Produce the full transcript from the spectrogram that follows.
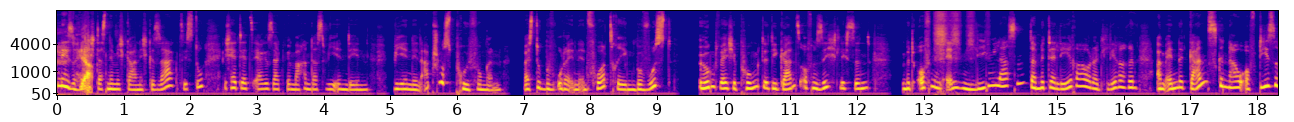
nee, so hätte ja. ich das nämlich gar nicht gesagt, siehst du. Ich hätte jetzt eher gesagt, wir machen das wie in den, wie in den Abschlussprüfungen. Weißt du, oder in, in Vorträgen bewusst irgendwelche Punkte, die ganz offensichtlich sind, mit offenen Enden liegen lassen, damit der Lehrer oder die Lehrerin am Ende ganz genau auf diese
